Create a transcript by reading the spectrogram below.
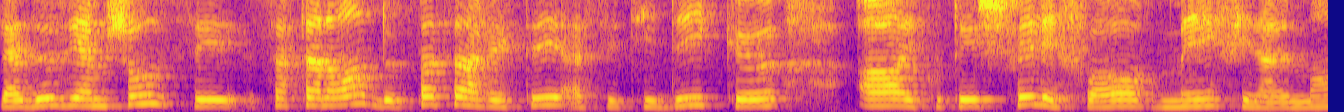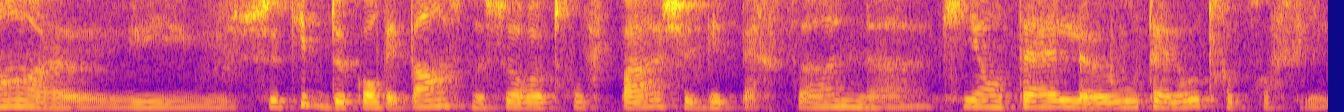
La deuxième chose, c'est certainement de ne pas s'arrêter à cette idée que, ah, écoutez, je fais l'effort, mais finalement, euh, ce type de compétences ne se retrouve pas chez des personnes euh, qui ont tel ou tel autre profil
